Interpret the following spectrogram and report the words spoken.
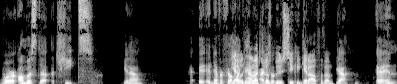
were almost uh, cheats. You know, it, it never felt yeah, like with how much of a boost you could get off of them. Yeah, and, and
